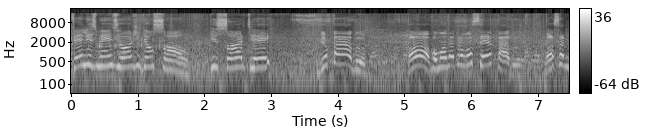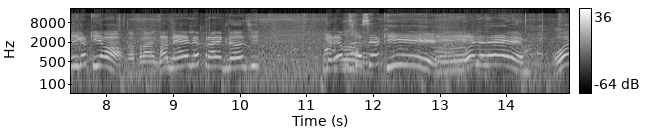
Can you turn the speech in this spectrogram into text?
Felizmente hoje deu sol. Que sorte, hein? Viu, Pablo? Ó, vou mandar pra você, Pablo. Nossa amiga aqui, ó. Da Praia Grande. Amélia, Praia Grande. Queremos você aqui. É. Oi.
